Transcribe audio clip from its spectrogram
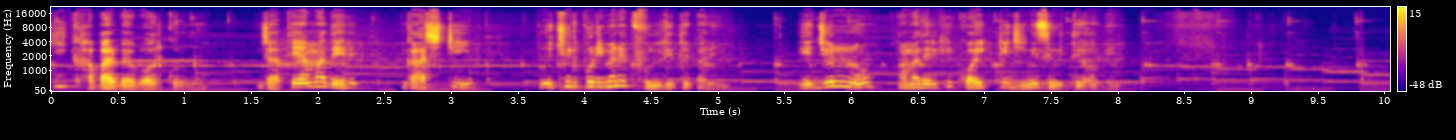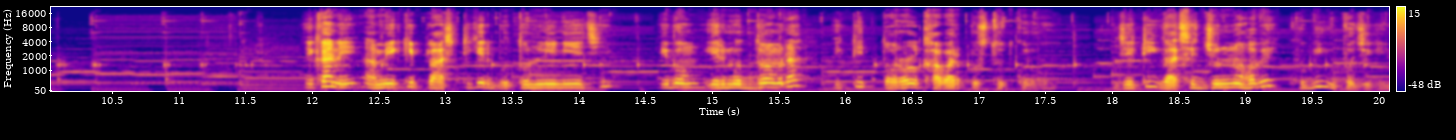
কি খাবার ব্যবহার করব, যাতে আমাদের গাছটি প্রচুর পরিমাণে ফুল দিতে পারে? এর জন্য আমাদেরকে কয়েকটি জিনিস নিতে হবে। এখানে আমি একটি প্লাস্টিকের বোতল নিয়ে নিয়েছি এবং এর মধ্যে আমরা একটি তরল খাবার প্রস্তুত করব, যেটি গাছের জন্য হবে খুবই উপযোগী।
